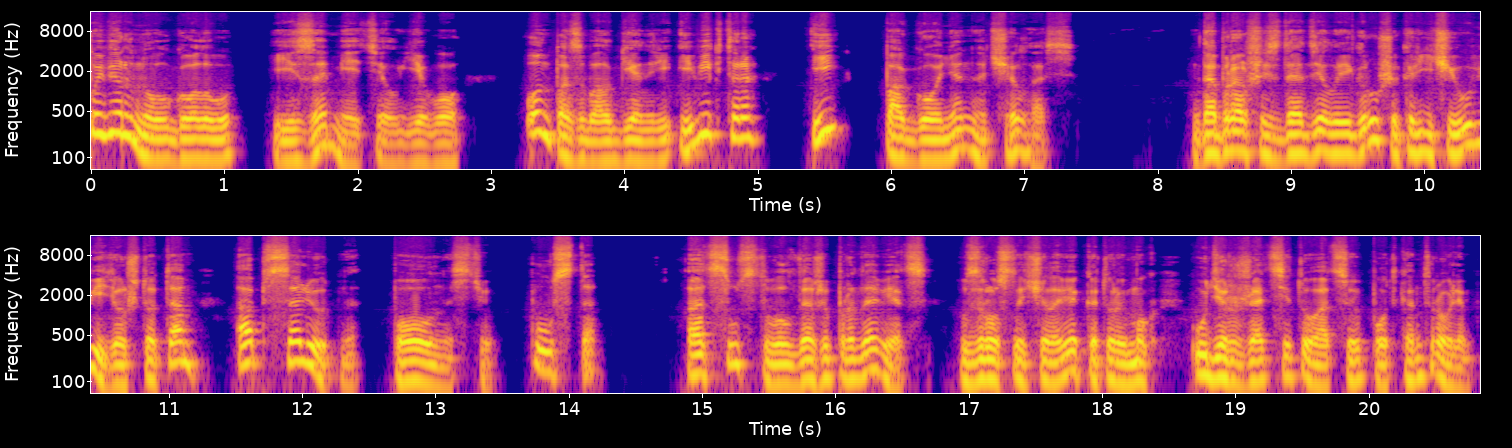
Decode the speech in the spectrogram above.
повернул голову и заметил его. Он позвал Генри и Виктора, и Погоня началась. Добравшись до отдела игрушек, Ричи увидел, что там абсолютно, полностью пусто. Отсутствовал даже продавец, взрослый человек, который мог удержать ситуацию под контролем.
